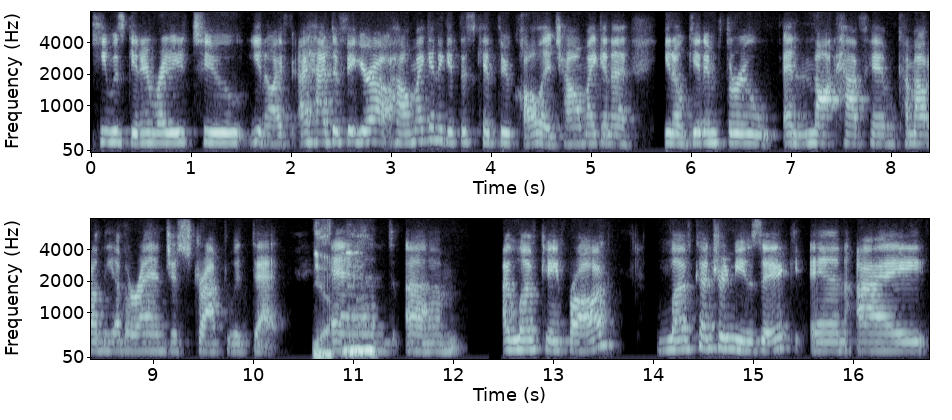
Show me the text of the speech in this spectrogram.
he was getting ready to you know i, I had to figure out how am i going to get this kid through college how am i going to you know get him through and not have him come out on the other end just strapped with debt Yeah. and um, i love k-frog love country music and i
